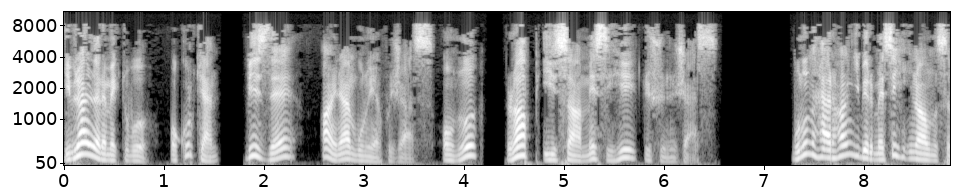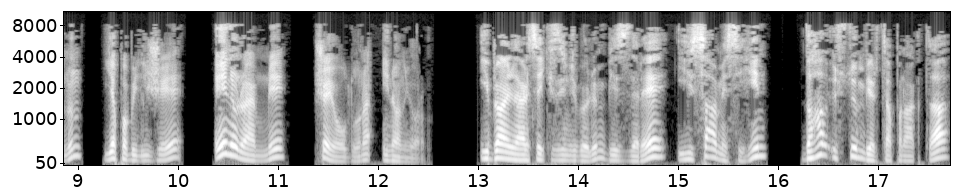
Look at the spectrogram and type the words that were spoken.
İbranilere mektubu okurken biz de aynen bunu yapacağız. Onu Rab İsa Mesih'i düşüneceğiz. Bunun herhangi bir Mesih inanlısının yapabileceği en önemli şey olduğuna inanıyorum. İbraniler 8. bölüm bizlere İsa Mesih'in daha üstün bir tapınakta,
